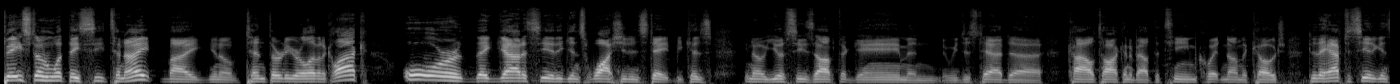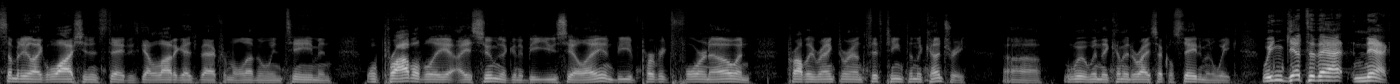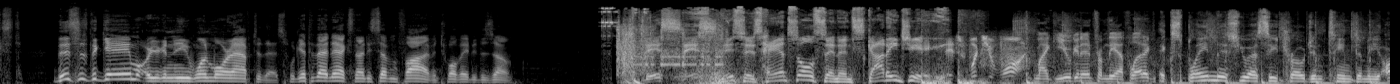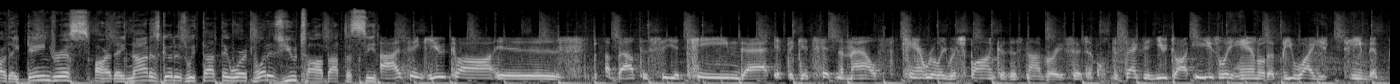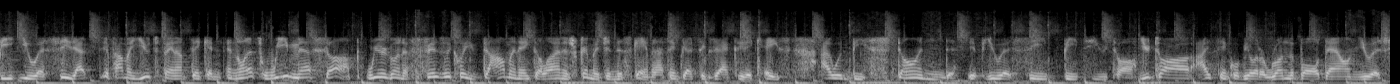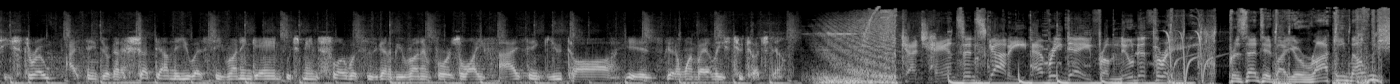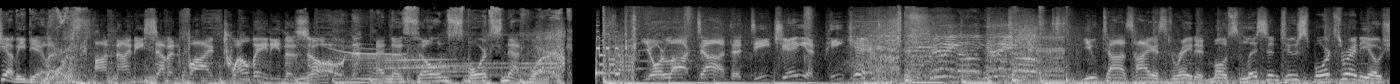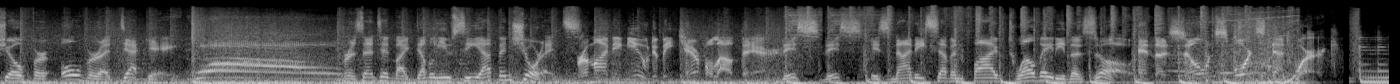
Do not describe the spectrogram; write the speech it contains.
based on what they see tonight by, you know, 10:30 or 11 o'clock? Or they got to see it against Washington State because you know USC's off their game, and we just had uh, Kyle talking about the team quitting on the coach. Do they have to see it against somebody like Washington State, who's got a lot of guys back from an 11-win team, and will probably, I assume, they're going to beat UCLA and be a perfect four and zero, and probably ranked around 15th in the country uh, when they come into Rice Eccles Stadium in a week. We can get to that next. This is the game, or you're going to need one more after this. We'll get to that next. 97.5 and 1280 the zone. This this this is Hans Olsen and Scotty G. It's what you want. Mike Huguenin from the Athletic. Explain this USC Trojan team to me. Are they dangerous? Are they not as good as we thought they were? What is Utah about to see? I think Utah is about to see a team that, if it gets hit in the mouth, can't really respond because it's not very physical. The fact that Utah easily handled a BYU team that beat USC, that if I'm a Utes fan, I'm thinking unless we mess up, we are going to physically dominate the line of scrimmage in this game, and I think that's exactly the case. I would be stunned if USC beats Utah. Utah, I think, will be able to run the ball down USC's throat. I think they're going to shut down the USC running game, which means Slovis is going to be running for his life. I think Utah is going to win by at least two touchdowns. Catch Hans and Scotty every day from noon to 3. Presented by your Rocky Mountain Chevy dealers on 97.5 1280 The Zone and The Zone Sports Network. You're locked on to DJ and PK. Here we go, here we go. Utah's highest rated, most listened to sports radio show for over a decade. Whoa! Presented by WCF Insurance. Reminding you to be careful out there. This this is 97.5 1280 The Zone and The Zone Sports Network.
